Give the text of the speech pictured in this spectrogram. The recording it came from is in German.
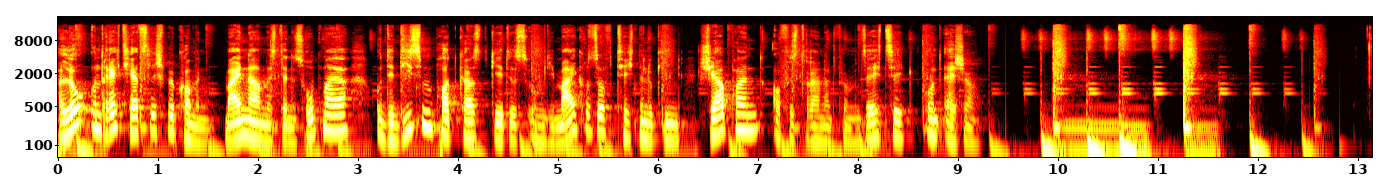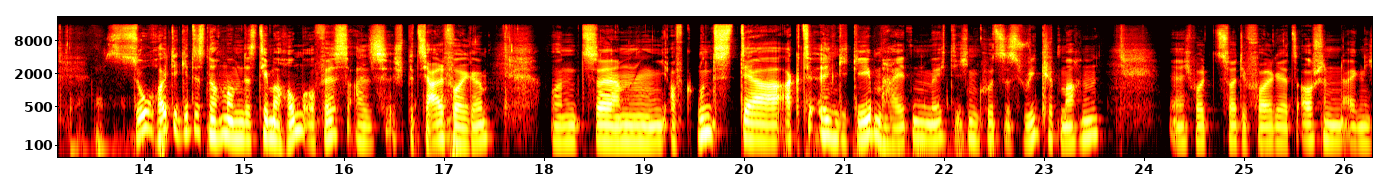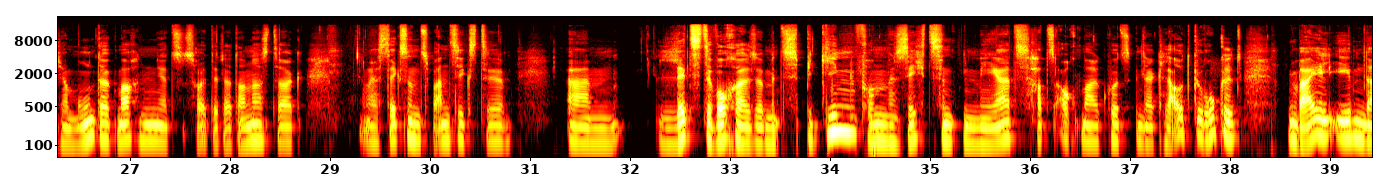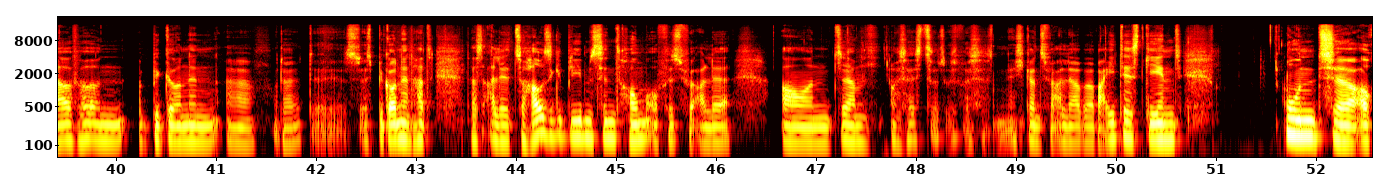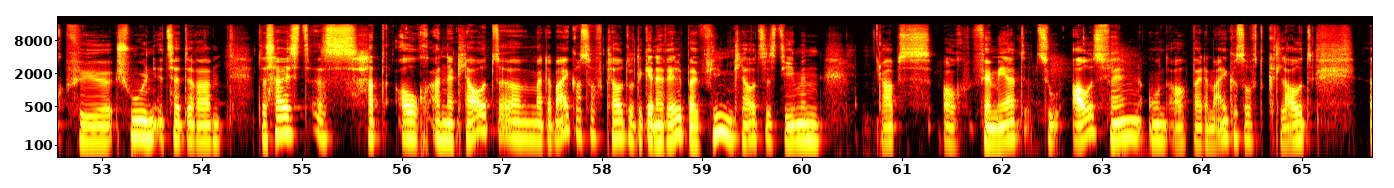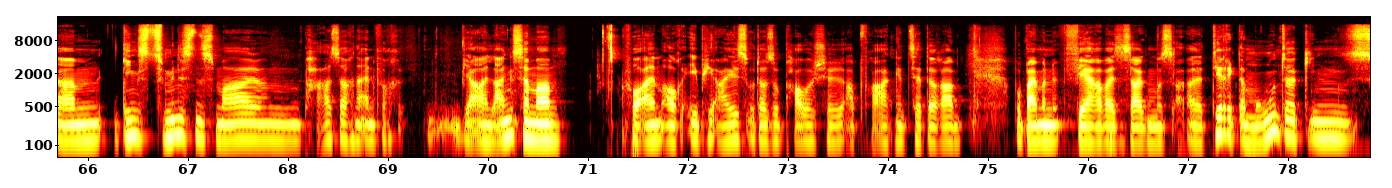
Hallo und recht herzlich willkommen. Mein Name ist Dennis Hobmeier und in diesem Podcast geht es um die Microsoft-Technologien SharePoint, Office 365 und Azure. So, heute geht es nochmal um das Thema Homeoffice als Spezialfolge. Und ähm, aufgrund der aktuellen Gegebenheiten möchte ich ein kurzes Recap machen. Ich wollte zwar die Folge jetzt auch schon eigentlich am Montag machen, jetzt ist heute der Donnerstag. 26. Ähm, letzte Woche, also mit Beginn vom 16. März, hat es auch mal kurz in der Cloud geruckelt, weil eben davon begonnen äh, oder es, es, begonnen hat, dass alle zu Hause geblieben sind, Homeoffice für alle und ähm, was heißt nicht ganz für alle, aber weitestgehend und äh, auch für Schulen etc. Das heißt, es hat auch an der Cloud, äh, bei der Microsoft Cloud oder generell bei vielen Cloud-Systemen gab es auch vermehrt zu Ausfällen und auch bei der Microsoft Cloud ähm, ging es zumindest mal ein paar Sachen einfach ja, langsamer vor allem auch APIs oder so PowerShell-Abfragen etc. Wobei man fairerweise sagen muss, äh, direkt am Montag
